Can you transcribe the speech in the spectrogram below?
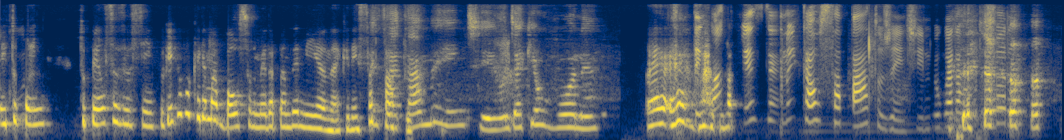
E tu, pen, tu pensas assim, por que, eu vou querer uma bolsa no meio da pandemia, né? Que nem sapato. Exatamente. Onde é que eu vou, né? É, é. Tem quatro vezes que eu nem calço sapato, gente. Meu guarda-roupa tá chorando.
